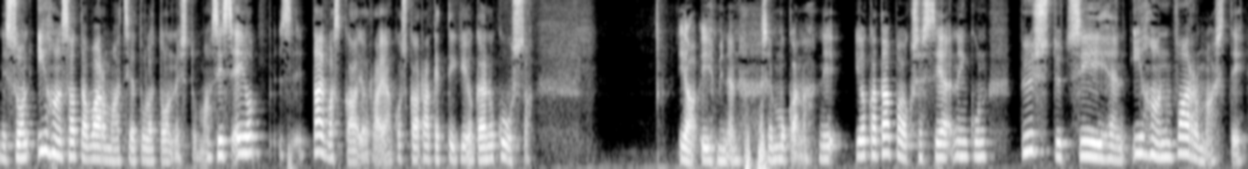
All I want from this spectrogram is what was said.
niin se on ihan sata varmaa, että siellä tulee onnistumaan. Siis ei ole, taivaskaan jo rajan, koska rakettikin on käynyt kuussa ja ihminen sen mukana. Niin joka tapauksessa siellä niin kun pystyt siihen ihan varmasti,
